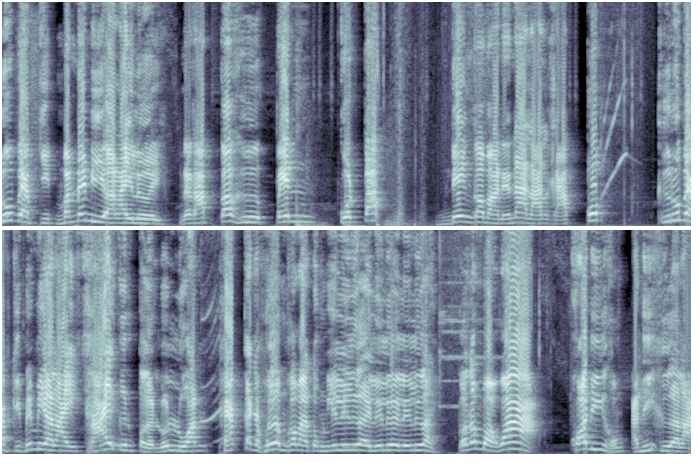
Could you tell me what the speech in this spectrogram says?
รูปแบบกิจมันไม่มีอะไรเลยนะครับ ก็คือเป็นกดปั๊บเด้งเข้ามาในหน้าร้านครับปุ๊บ คือรูปแบบกิจไม่มีอะไรใช้เงินเปิดล้วนๆแพ็คก็จะเพิ่มเข้ามาตรงนี้เรื่อยๆเรื่อยๆเรื่อยๆก็ต้องบอกว่าข้อดีของอันนี้คืออะไร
